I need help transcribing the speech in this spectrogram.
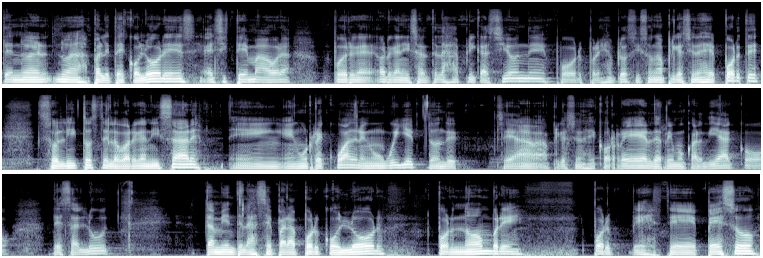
tener nuevas paletas de colores. El sistema ahora puede organizarte las aplicaciones, por, por ejemplo, si son aplicaciones de deporte, solitos te lo va a organizar en, en un recuadro, en un widget, donde sea aplicaciones de correr, de ritmo cardíaco, de salud. también te las separa por color, por nombre, por este peso,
